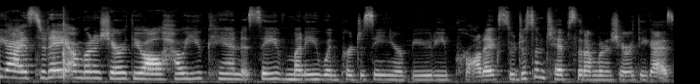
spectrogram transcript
Hey guys, today I'm going to share with you all how you can save money when purchasing your beauty products. So just some tips that I'm going to share with you guys,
